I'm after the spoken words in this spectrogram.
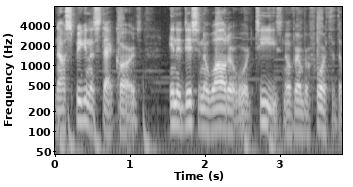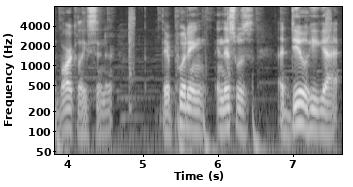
Now, speaking of stack cards, in addition to Wilder Ortiz, November 4th at the Barclays Center, they're putting, and this was a deal he got,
